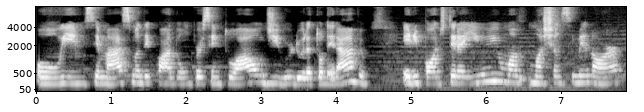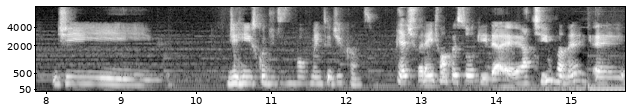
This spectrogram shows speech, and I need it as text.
ou IMC máximo adequado a um percentual de gordura tolerável, ele pode ter aí uma, uma chance menor de, de risco de desenvolvimento de câncer. É diferente uma pessoa que é ativa, né? É,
